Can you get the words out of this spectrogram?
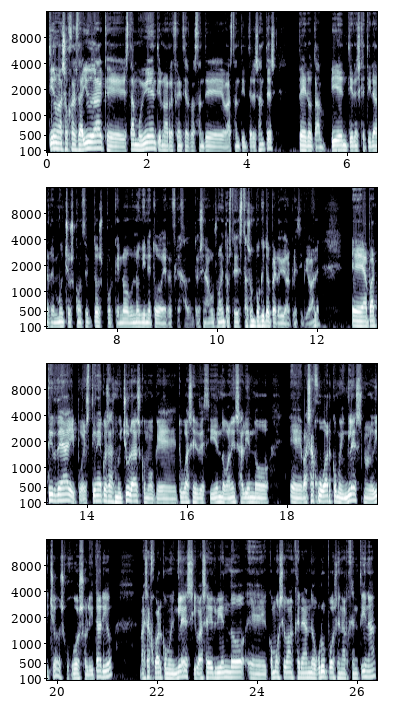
tiene unas hojas de ayuda que están muy bien, tiene unas referencias bastante, bastante interesantes, pero también tienes que tirar en muchos conceptos porque no, viene todo ahí reflejado. Entonces, en algunos momentos te estás un poquito perdido al principio, ¿vale? Eh, a partir de ahí, pues tiene cosas muy chulas, como que tú vas a ir decidiendo, van a ir saliendo, eh, vas a jugar como inglés, no lo he dicho, es un juego solitario, vas a jugar como inglés y vas a ir viendo eh, cómo se van generando grupos en Argentina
